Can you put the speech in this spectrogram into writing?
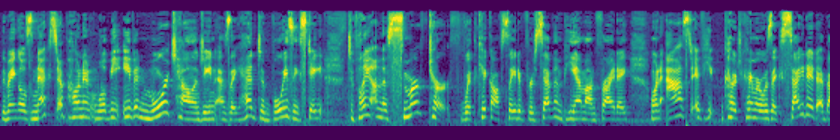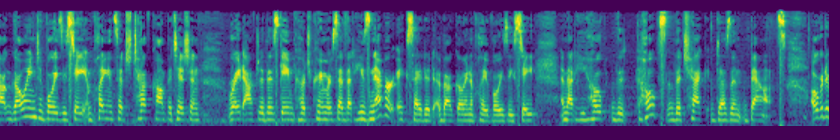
The Bengals' next opponent will be even more challenging as they head to Boise State to play on the Smurf turf with kickoff slated for 7 p.m. on Friday. When asked if he, Coach Kramer was excited about going to Boise State and playing in such tough competition right after this game, Coach Kramer said that he's never excited about going to play Boise State and that he hope the, hopes the check doesn't bounce. Over to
